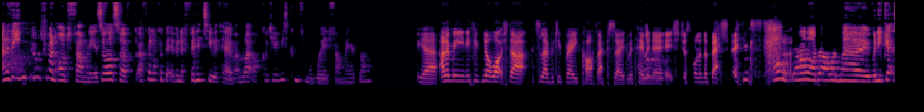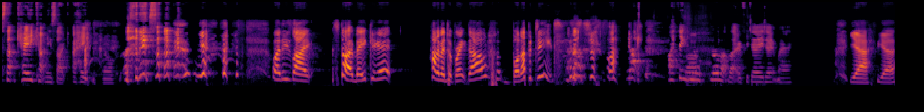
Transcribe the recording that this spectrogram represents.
And I think he comes from an odd family as well, so I've, I feel like a bit of an affinity with him. I'm like, oh god, yeah, he's come from a weird family as well. yeah. And I mean, if you've not watched that Celebrity Bake Off episode with him in it, it's just one of the best things. Oh god, oh no! When he gets that cake out and he's like, I hate myself. and it's like, yes. When he's like start making it, had a mental breakdown. Bon appetit. it's just like I think we Oh. all feel like that every day, don't we? yeah, yeah.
